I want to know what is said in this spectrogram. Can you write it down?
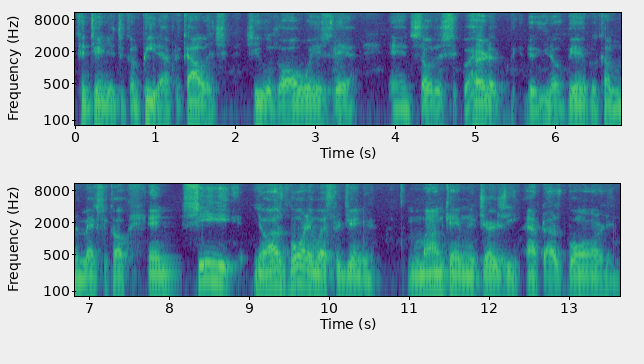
continued to compete after college she was always there. And so to, for her to, to you know be able to come to mexico. And she you know i was born in west virginia. My mom came to New jersey after i was born and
